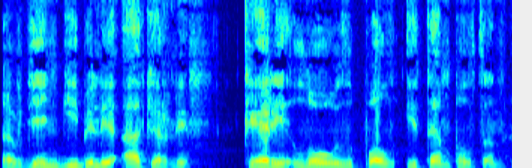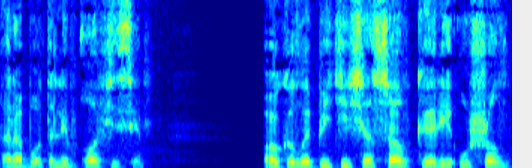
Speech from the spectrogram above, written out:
В день гибели Акерли Кэрри, Лоуэлл, Пол и Темплтон работали в офисе. Около пяти часов Кэрри ушел.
